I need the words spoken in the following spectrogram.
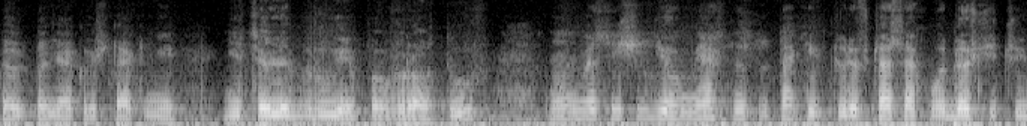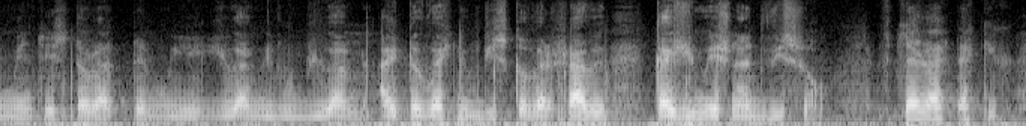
to, to jakoś tak nie, nie celebruję powrotów. Natomiast jeśli idzie o miasto, to takie, które w czasach młodości, czyli mniej więcej 100 lat temu jeździłam i lubiłam, a i to właśnie blisko Warszawy, Kazimierz nad Wisłą. W celach takich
